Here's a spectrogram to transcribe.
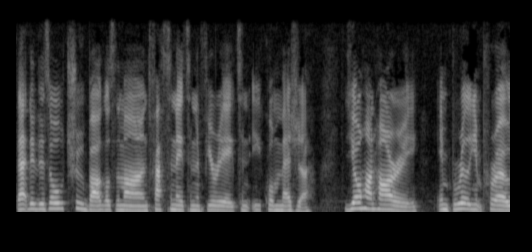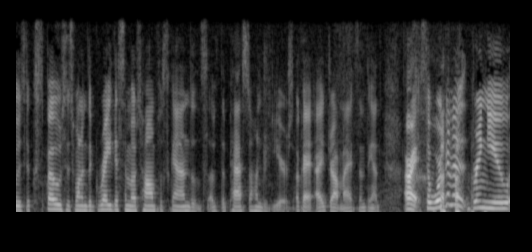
That it is all true boggles the mind, fascinates and infuriates in equal measure. Johann Hari, in brilliant prose, exposes one of the greatest and most harmful scandals of the past 100 years. Okay, I dropped my accent at the end. All right, so we're going to bring you,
